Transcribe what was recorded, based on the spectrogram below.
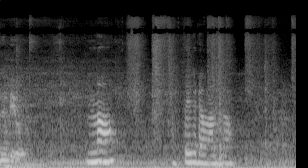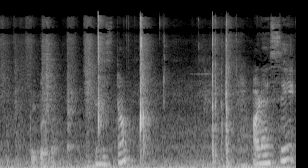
¿Estás en vivo? No, estoy grabando. Listo. Ahora sí,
